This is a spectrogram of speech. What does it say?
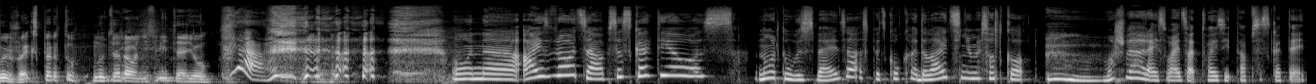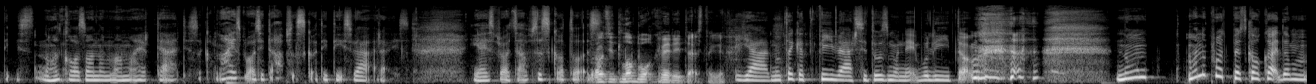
Mūžu ekspertu, nu, ģerauņas vietēju. Jā, un uh, aizbraucu, apskatījos. Nu, ar to viss beidzās. Pēc kāda laiciņa mēs atkal, mm, moš vēlreiz vajadzētu aiziet apsaskatīties. Nu, atkal zvanam mammai ar tēti. Saka, nu, aizbrauciet apsaskatīties vēlreiz. Ja aizbrauc apsaskatos. Brauciet labāk verītēs tagad. Jā, nu tagad pievērsit uzmanību lītam. nu, manuprāt, pēc kaut kādam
